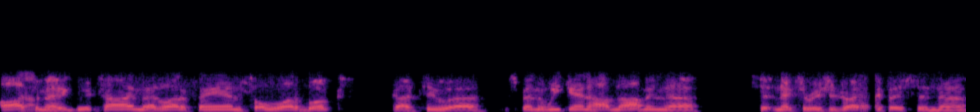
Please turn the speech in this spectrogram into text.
Awesome. Yeah. Had a good time. Met a lot of fans. Sold a lot of books. Got to uh, spend the weekend hobnobbing, uh, sitting next to Richard Dreyfuss, and uh,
